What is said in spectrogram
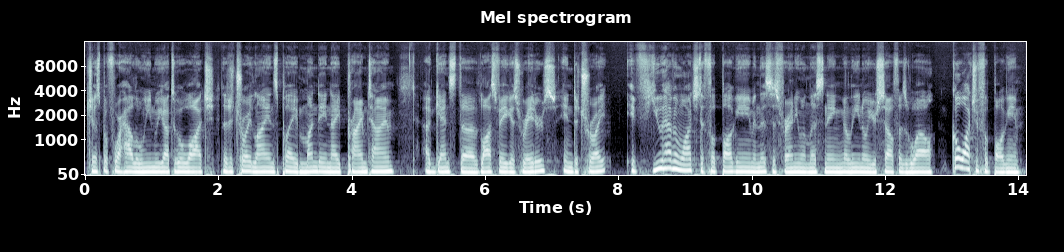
just before Halloween, we got to go watch the Detroit Lions play Monday night primetime against the Las Vegas Raiders in Detroit. If you haven't watched a football game, and this is for anyone listening, Aulino yourself as well, go watch a football game.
